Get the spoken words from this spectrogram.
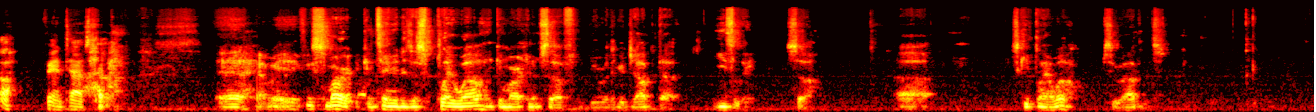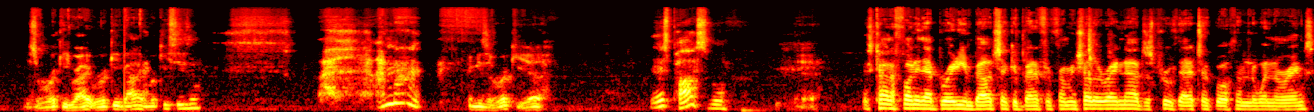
Oh, fantastic. Yeah, I mean, if he's smart, continue to just play well, he can market himself. Do a really good job at that easily. So, uh, just keep playing well. See what happens. He's a rookie, right? Rookie guy, rookie season. I'm not. I think he's a rookie. Yeah, it's possible. Yeah. It's kind of funny that Brady and Belichick could benefit from each other right now. Just proof that it took both of them to win the rings.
